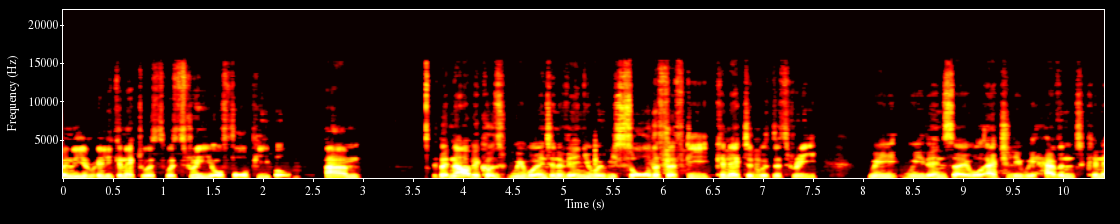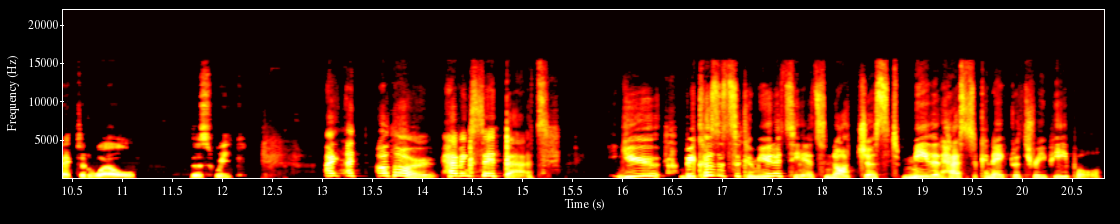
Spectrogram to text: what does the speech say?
only really connect with with three or four people. Um, but now, because we weren't in a venue where we saw the 50, connected with the three, we, we then say, well, actually, we haven't connected well this week. I, I, although, having said that, you because it's a community, it's not just me that has to connect with three people.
